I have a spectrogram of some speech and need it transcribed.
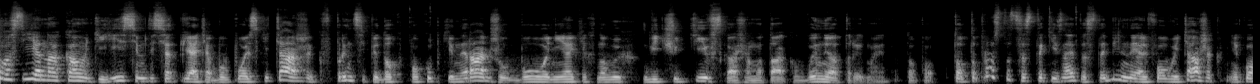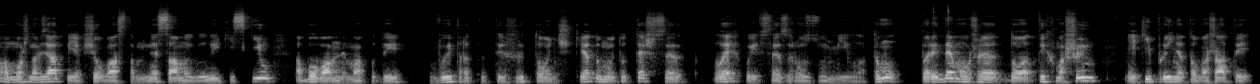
у вас є на аккаунті Є75 або польський тяжик, в принципі, до покупки не раджу, бо ніяких нових відчуттів, скажімо так, ви не отримаєте. Тобто, тобто просто це такий, знаєте, стабільний альфовий тяжик, якого можна взяти, якщо у вас там не самий великий скіл, або вам нема куди витратити жетончик. Я думаю, тут теж все легко і все зрозуміло. Тому перейдемо вже до тих машин, які прийнято вважати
